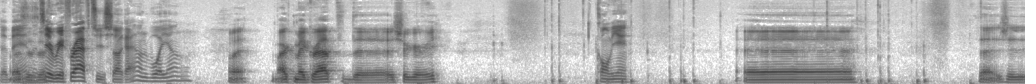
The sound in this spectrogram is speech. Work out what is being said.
de Ouais, c'est tu sais, Riff Raff, tu le saurais en le voyant. là. Ouais. Mark McGrath de Sugar Ray. Combien? Euh... ça, j'ai-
